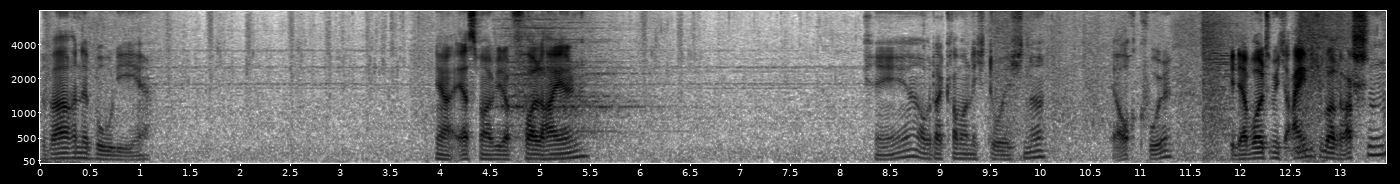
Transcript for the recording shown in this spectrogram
Bewahrende Booty. Ja, erstmal wieder voll heilen. Okay, aber da kann man nicht durch, ne? Ja, auch cool. Okay, der wollte mich eigentlich überraschen.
